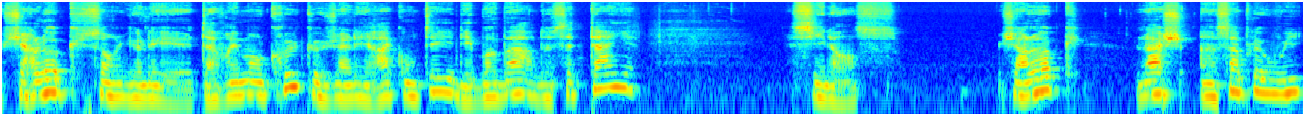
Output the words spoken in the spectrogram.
Sherlock, sans rigoler, t'as vraiment cru que j'allais raconter des bobards de cette taille? Silence. Sherlock lâche un simple oui,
